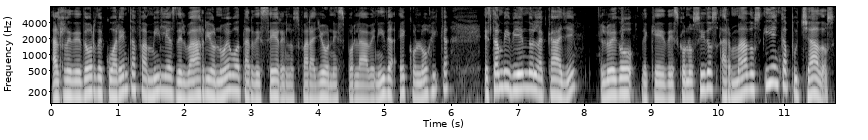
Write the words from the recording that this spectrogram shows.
alrededor de 40 familias del barrio Nuevo Atardecer en Los Farallones por la Avenida Ecológica están viviendo en la calle luego de que desconocidos armados y encapuchados,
